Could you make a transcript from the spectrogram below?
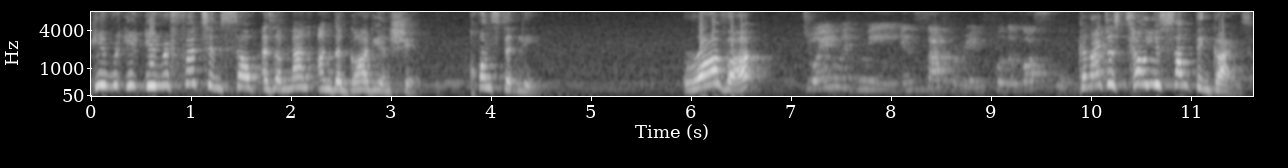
He, re- he referred to himself as a man under guardianship constantly. Rather, Join with me in suffering for the gospel. can I just tell you something, guys?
